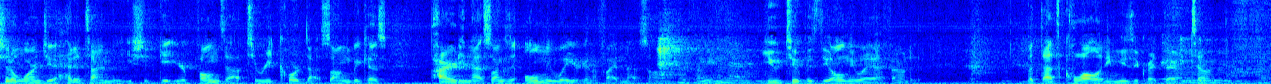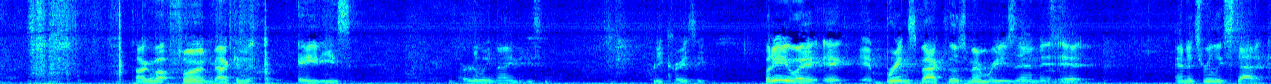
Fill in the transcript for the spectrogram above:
Should have warned you ahead of time that you should get your phones out to record that song because pirating that song is the only way you're going to find that song. I mean, YouTube is the only way I found it. But that's quality music right there, I'm telling you. Talking about fun back in the 80s, early 90s. Pretty crazy. But anyway, it, it brings back those memories and it, it and it's really static.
